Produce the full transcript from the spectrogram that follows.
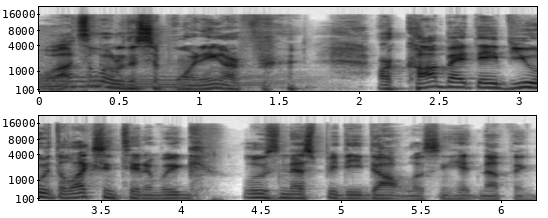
Well, that's a little disappointing. Our our combat debut with the Lexington, and we lose an SBD Dauntless and hit nothing.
